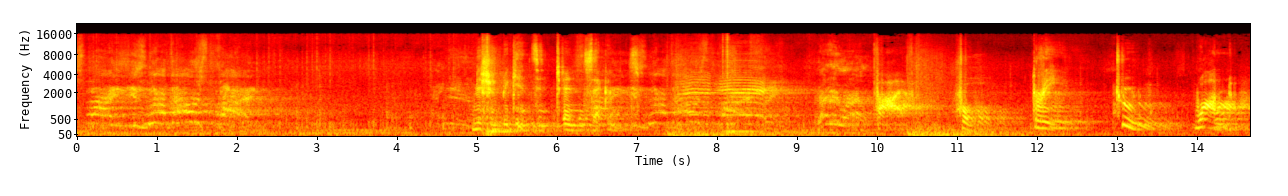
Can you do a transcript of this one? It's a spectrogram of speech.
Spy is not our spy! Mission begins in 10 seconds. Not our spy! Very well. Five, four, three, two, one.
